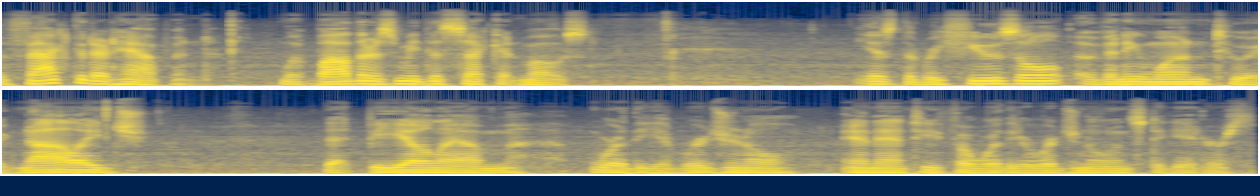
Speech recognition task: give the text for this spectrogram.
The fact that it happened, what bothers me the second most, is the refusal of anyone to acknowledge that BLM were the original and Antifa were the original instigators.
